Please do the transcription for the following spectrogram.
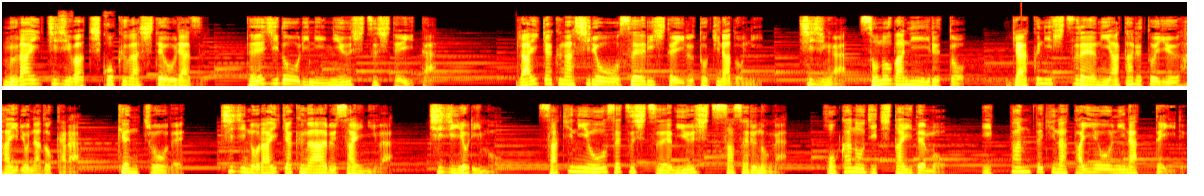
村井知事は遅刻はしておらず定時通りに入室していた。来客が資料を整理している時などに知事がその場にいると逆に失礼に当たるという配慮などから県庁で知事の来客がある際には知事よりも先に応接室へ入室させるのが他の自治体でも一般的な対応になっている。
